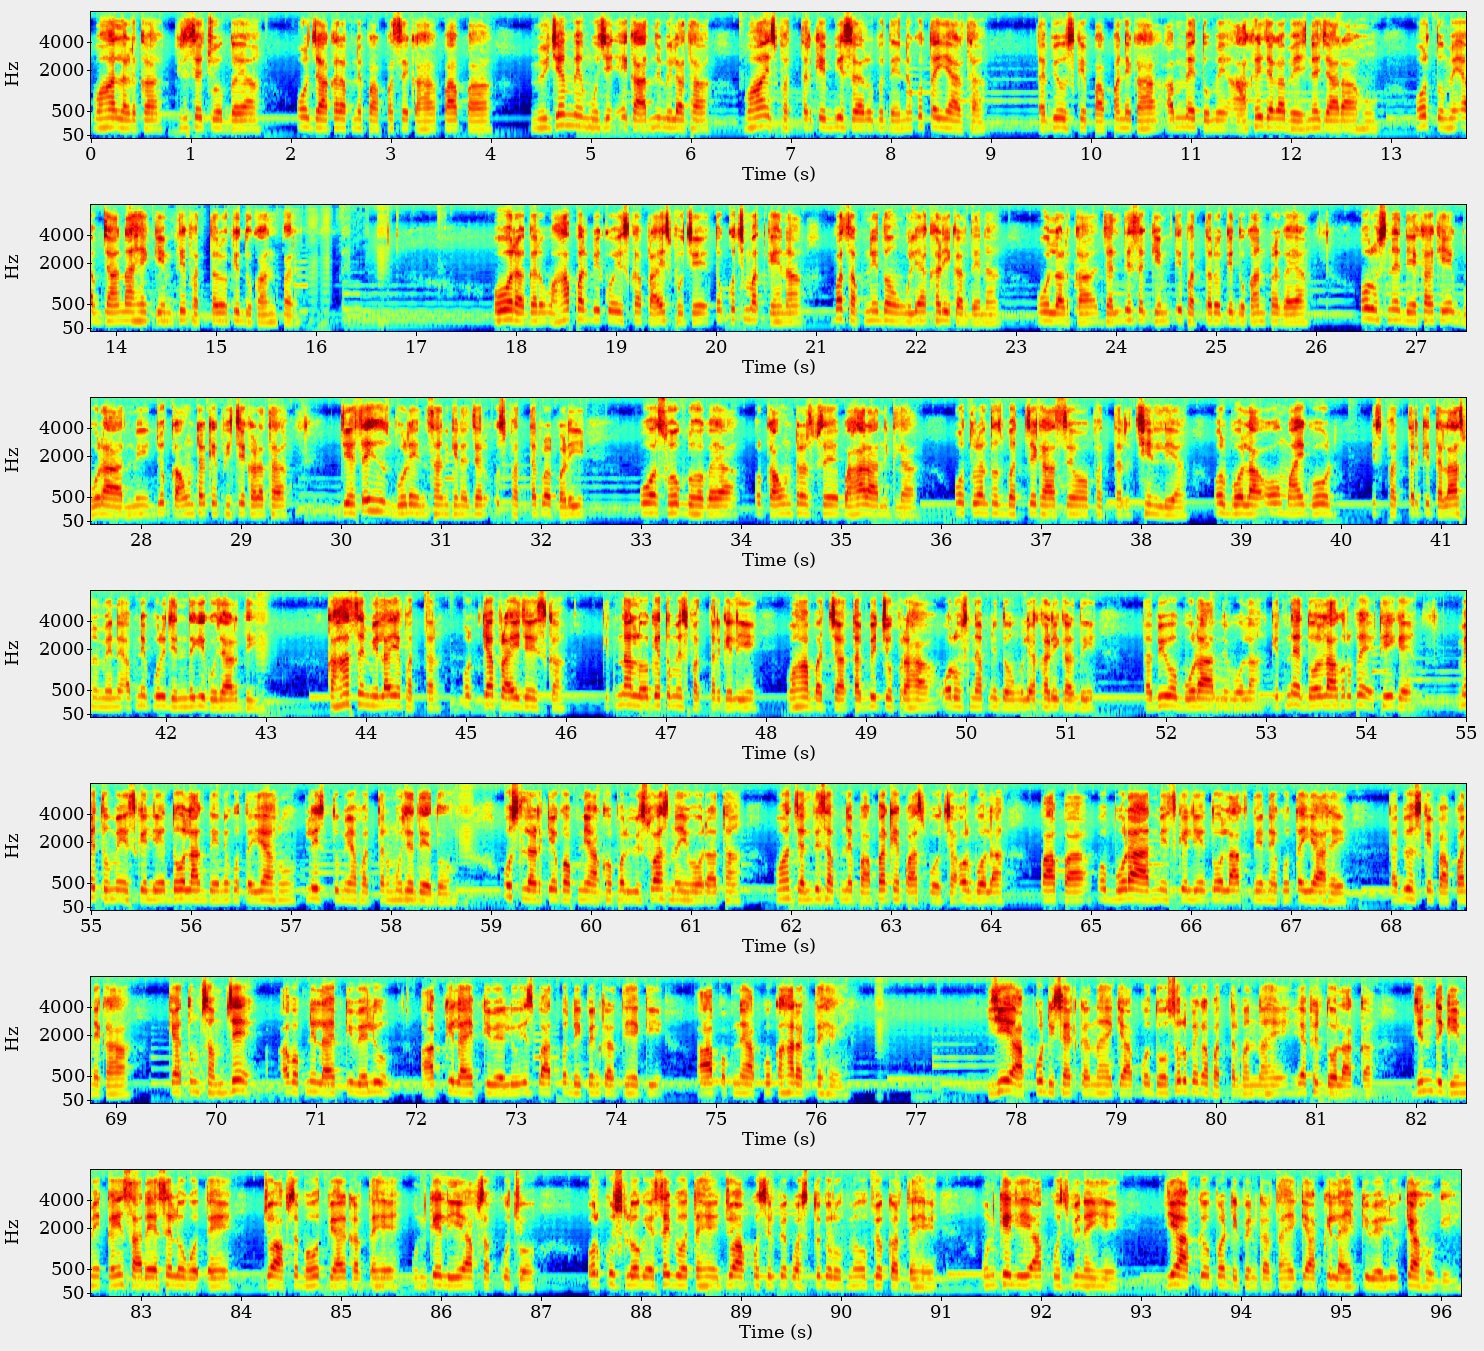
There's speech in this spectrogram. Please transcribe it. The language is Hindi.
वहाँ लड़का फिर से चौंक गया और जाकर अपने पापा से कहा, पापा, म्यूज़ियम में मुझे एक आदमी मिला था। वहाँ इस पत्थर के बीस हज़ार रुपये देने को तैयार था। तभी उसके पापा ने कहा, अब मैं तुम्हें आखिरी जगह भेजने जा रहा हूँ और तुम्हें अब जाना है कीमती पत्थरों की दुकान पर। और अगर वहाँ पर भी कोई इसका प्राइस पूछे तो कुछ मत कहना, बस अपनी दो उंगलियाँ खड़ी कर देना। वो लड़का जल्दी से कीमती पत्थरों की दुकान पर गया और उसने देखा कि एक बूढ़ा आदमी जो काउंटर के पीछे खड़ा था, जैसे ही उस बूढ़े इंसान की नज़र उस पत्थर पर पड़ी, वो अशोकड हो गया और काउंटर से बाहर आ निकला और तुरंत उस बच्चे के हाथ से वो पत्थर छीन लिया और बोला, ओ माय गॉड, इस पत्थर की तलाश में मैंने अपनी पूरी ज़िंदगी गुजार दी। कहाँ से मिला ये पत्थर और क्या प्राइज है इसका? कितना लोगे तुम इस पत्थर के लिए? वहाँ बच्चा तब भी चुप रहा और उसने अपनी दो उंगलियाँ खड़ी कर दी। तभी वो बूढ़ा आदमी बोला, कितने? दो लाख रुपए? ठीक है। मैं तुम्हें इसके लिए दो लाख देने को तैयार हूँ। प्लीज़ तुम यह पत्थर मुझे दे दो। उस लड़के को अपनी आँखों पर विश्वास नहीं हो रहा था। वह जल्दी से अपने पापा के पास पहुँचा और बोला, पापा, वो बूढ़ा आदमी इसके लिए दो लाख देने को तैयार है। तभी उसके पापा ने कहा, क्या तुम समझे? अब अपनी लाइफ की वैल्यू, आपकी लाइफ की वैल्यू इस बात पर डिपेंड करती है कि आप अपने आप को कहाँ रखते हैं? ये आपको डिसाइड करना है कि आपको दो सौ रुपये का पत्थर बनना है या फिर दो लाख का। ज़िंदगी में कई सारे ऐसे लोग होते हैं जो आपसे बहुत प्यार करते हैं, उनके लिए आप सब कुछ हो। और कुछ लोग ऐसे भी होते हैं जो आपको सिर्फ़ एक वस्तु के रूप में उपयोग करते हैं। उनके लिए आप कुछ भी नहीं हैं। ये आपके ऊपर डिपेंड करता है कि आपकी लाइफ की वैल्यू क्या होगी।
